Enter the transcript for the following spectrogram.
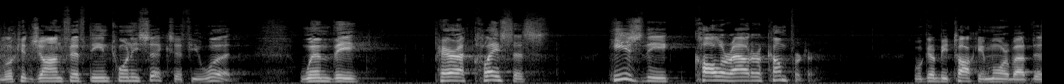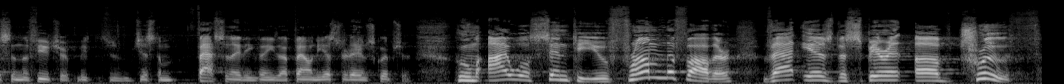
look at John 15, 26, if you would. When the Paraklesis, he's the caller out or comforter. We're going to be talking more about this in the future. Just some fascinating things I found yesterday in Scripture. Whom I will send to you from the Father, that is the Spirit of truth.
